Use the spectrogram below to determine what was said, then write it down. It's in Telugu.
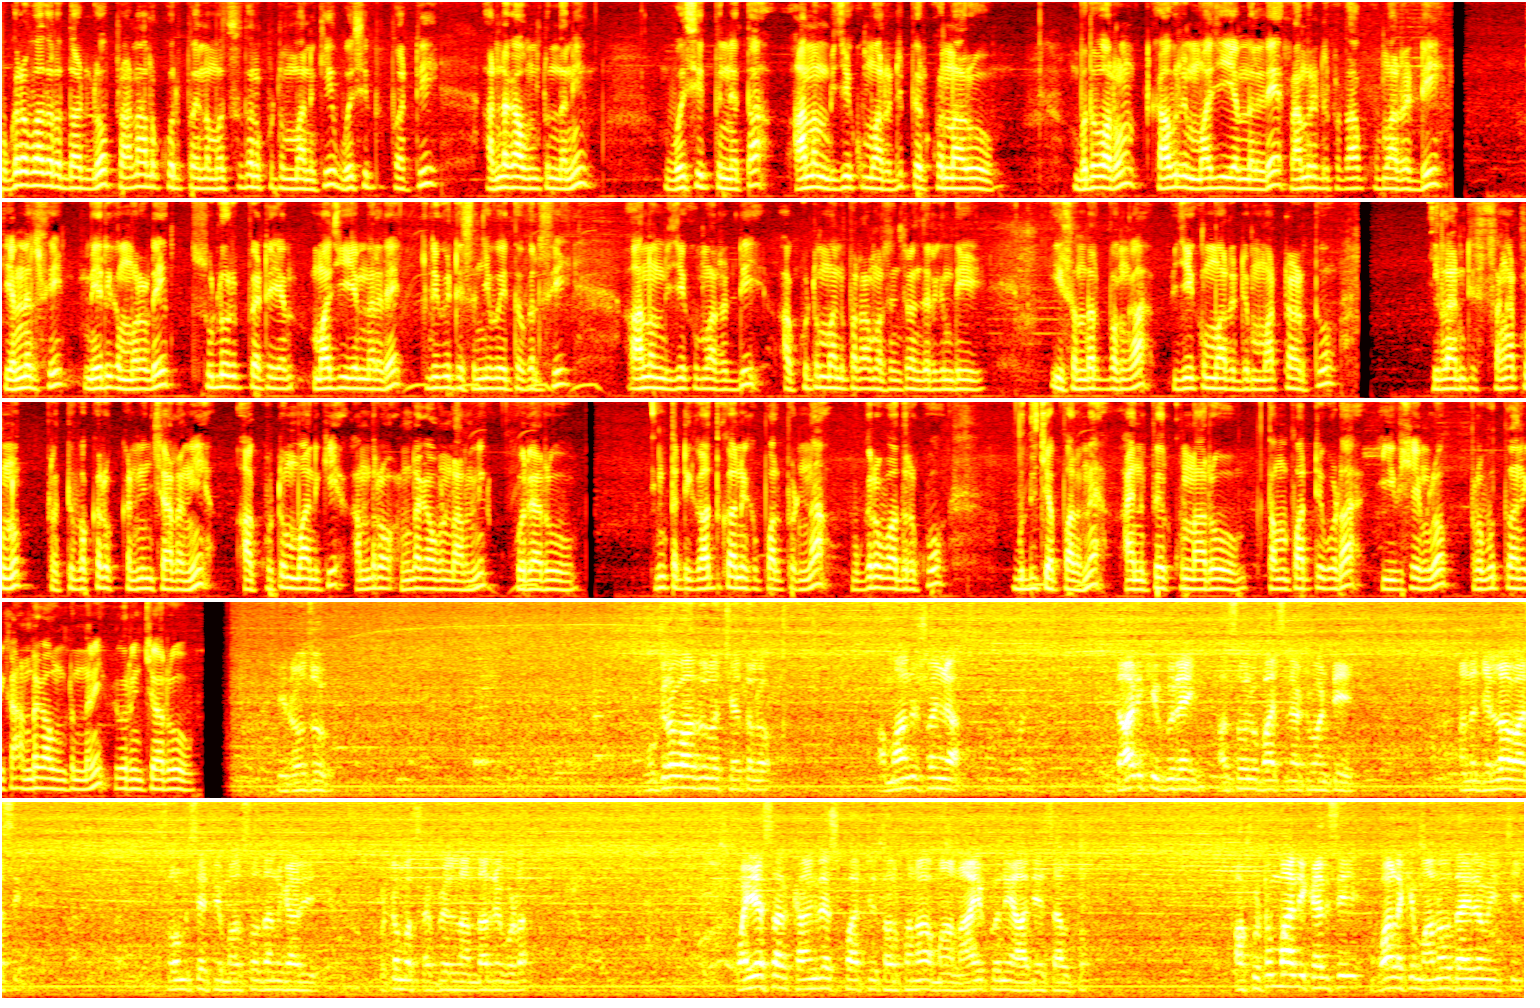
ఉగ్రవాదుల దాడిలో ప్రాణాలు కోల్పోయిన మధుసూదన్ కుటుంబానికి వైసీపీ పార్టీ అండగా ఉంటుందని వైసీపీ నేత ఆనం విజయకుమార్ రెడ్డి పేర్కొన్నారు. బుధవారం కావలి మాజీ ఎమ్మెల్యే రామిరెడ్డి ప్రతాప్ కుమార్ రెడ్డి ఎమ్మెల్సీ మేరిక మురళి సూళ్ళూరుపేట ఎం- మాజీ ఎమ్మెల్యే కిలివిటి సంజీవయ్యతో కలిసి ఆనం విజయకుమార్ రెడ్డి ఆ కుటుంబాన్ని పరామర్శించడం జరిగింది. ఈ సందర్భంగా విజయకుమార్ రెడ్డి మాట్లాడుతూ ఇలాంటి సంఘటనను ప్రతి ఒక్కరూ ఖండించాలని ఆ కుటుంబానికి అందరూ అండగా ఉండాలని కోరారు. ఇంతటి ఘాతుకానికి పాల్పడిన ఉగ్రవాదులకు బుద్ధి చెప్పాలని ఆయన పేర్కొన్నారు. తమ పార్టీ కూడా ఈ విషయంలో ప్రభుత్వానికి అండగా ఉంటుందని వివరించారు. ఈరోజు ఉగ్రవాదుల చేతిలో అమానుషంగా దాడికి గురై అసోలు బాసినటువంటి మన జిల్లావాసి సోమశెట్టి మధుసూదన్ గారి కుటుంబ సభ్యులను అందరినీ కూడా వైఎస్ఆర్ కాంగ్రెస్ పార్టీ తరఫున మా నాయకుని ఆదేశాలతో ఆ కుటుంబాన్ని కలిసి వాళ్ళకి మనోధైర్యం ఇచ్చి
